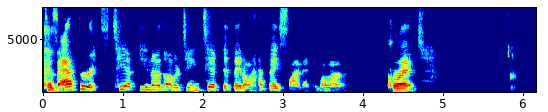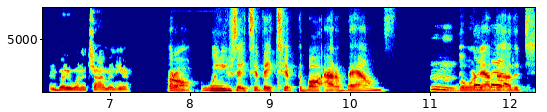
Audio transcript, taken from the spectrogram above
because after it's tipped, you know, the other team tipped it, they don't have baseline anymore. Correct? Anybody want to chime in here? Hold on. When you say tip, they tipped the ball out of bounds. Mm, So we're like now that. the other. T-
